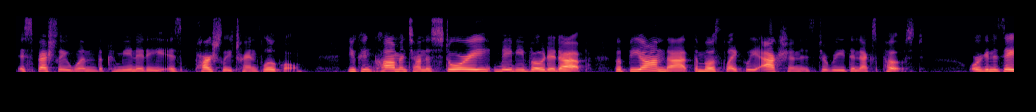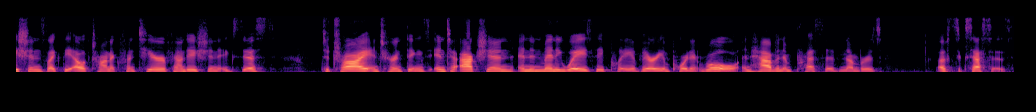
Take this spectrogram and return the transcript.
especially when the community is partially translocal. You can comment on the story, maybe vote it up, but beyond that, the most likely action is to read the next post. Organizations like the Electronic Frontier Foundation exist to try and turn things into action, and in many ways, they play a very important role and have an impressive numbers of successes.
